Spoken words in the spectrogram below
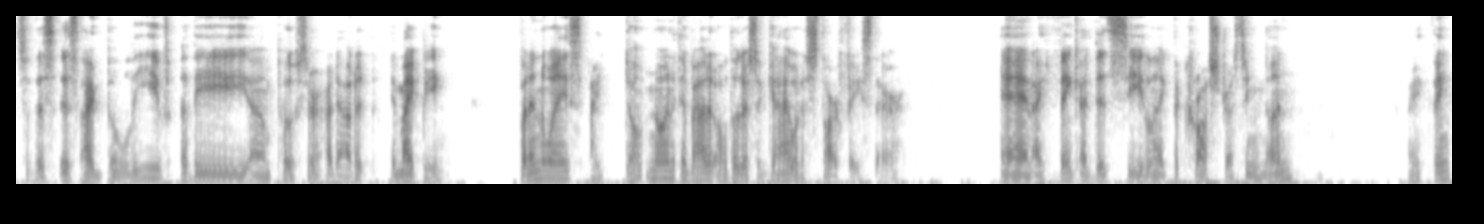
So this is, I believe, the um, poster. I doubt it. It might be. But anyways, I don't know anything about it, although there's a guy with a star face there. And I think I did see like the cross-dressing nun. I think.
